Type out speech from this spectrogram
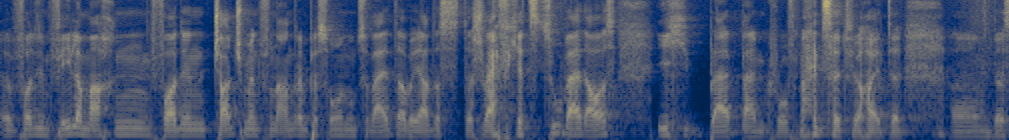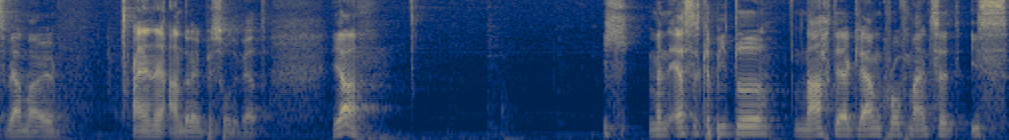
äh, vor dem Fehler machen, vor dem Judgment von anderen Personen und so weiter. Aber ja, das, das schweife ich jetzt zu weit aus. Ich bleibe beim Growth Mindset für heute. Ähm, das wäre mal eine andere Episode wert. Ja, ich, mein erstes Kapitel nach der Erklärung Growth Mindset ist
